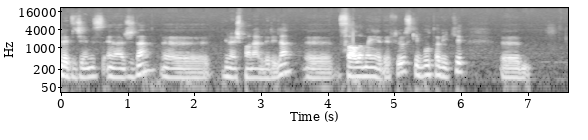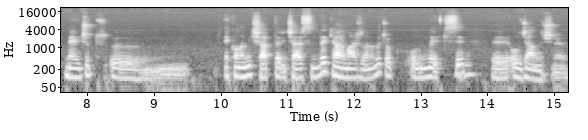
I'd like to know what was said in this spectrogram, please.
üreteceğimiz enerjiden e, güneş panelleriyle e, sağlamayı hedefliyoruz ki bu tabii ki e, mevcut e, ekonomik şartlar içerisinde kar marjlarına da çok olumlu etkisi e, olacağını düşünüyorum.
